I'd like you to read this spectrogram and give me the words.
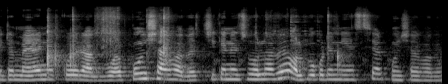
এটা ম্যারিনেট করে রাখব। আর পুঁই শাক হবে, চিকেনের ঝোল হবে, অল্প করে নিয়ে এসছি, আর পুঁই শাক হবে।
